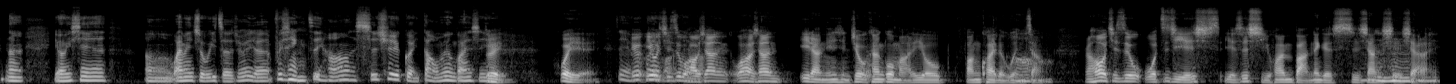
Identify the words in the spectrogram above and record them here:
那有一些呃完美主义者就会觉得不行，自己好像失去轨道，没有关系。对，会耶。因为因为其实我好像我好像一两年前就有看过马里欧方块的文章。然后其实我自己也也是喜欢把那个事项写下来，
